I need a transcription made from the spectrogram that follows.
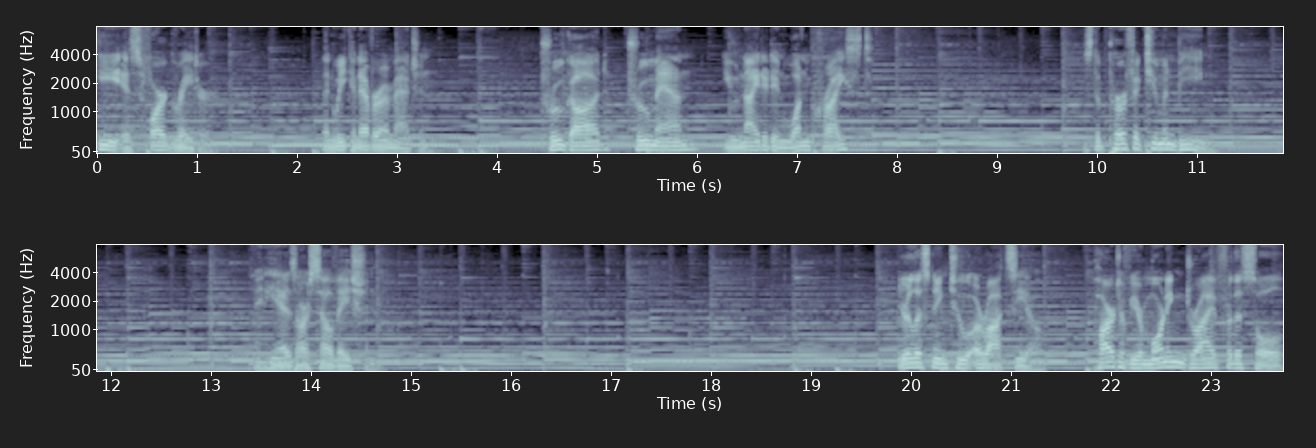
He is far greater than we can ever imagine. True God, true man, united in one Christ, is the perfect human being. And He has our salvation. You're listening to Oratio, part of your morning drive for the soul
